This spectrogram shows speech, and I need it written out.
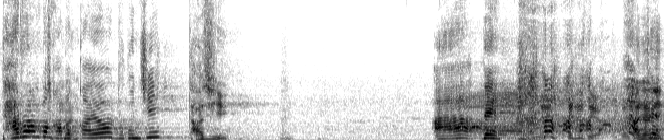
바로 한번 가볼까요? 누군지? 다시. 아 네. 아니 아니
